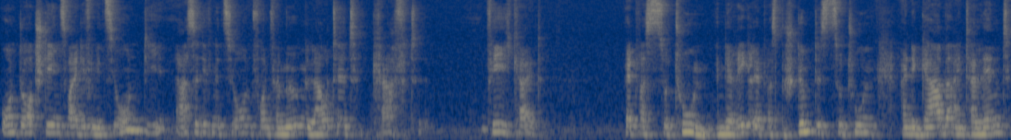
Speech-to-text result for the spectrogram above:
Und dort stehen zwei Definitionen. Die erste Definition von Vermögen lautet Kraft, Fähigkeit, etwas zu tun, in der Regel etwas Bestimmtes zu tun, eine Gabe, ein Talent,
